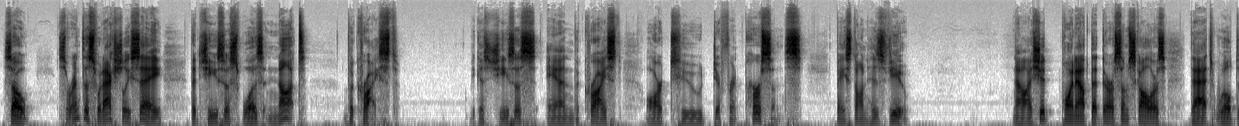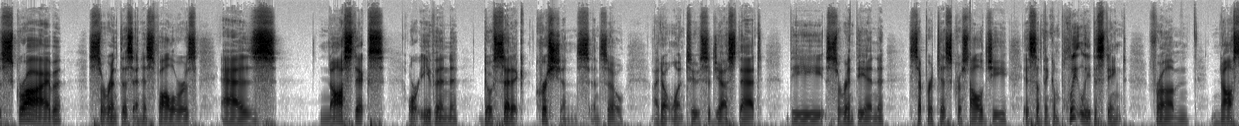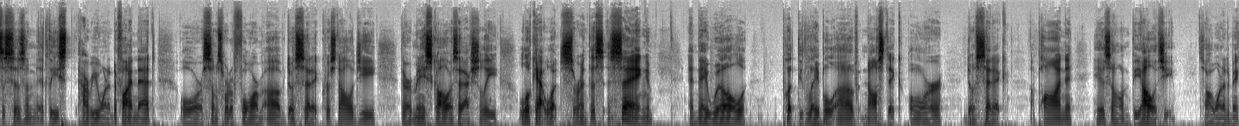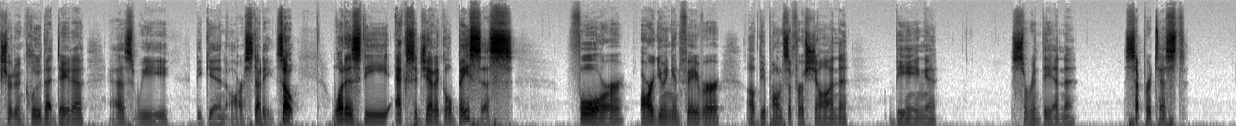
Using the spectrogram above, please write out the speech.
So, Cerinthus would actually say that Jesus was not the Christ, because Jesus and the Christ are two different persons, based on his view. Now, I should point out that there are some scholars that will describe Cerinthus and his followers as Gnostics or even docetic Christians. And so I don't want to suggest that the Cerinthian separatist Christology is something completely distinct from Gnosticism, at least however you want to define that, or some sort of form of docetic Christology. There are many scholars that actually look at what Cerinthus is saying, and they will put the label of Gnostic or docetic upon his own theology. So I wanted to make sure to include that data as we begin our study. So, what is the exegetical basis for arguing in favor of the opponents of 1 John being Cerinthian separatist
